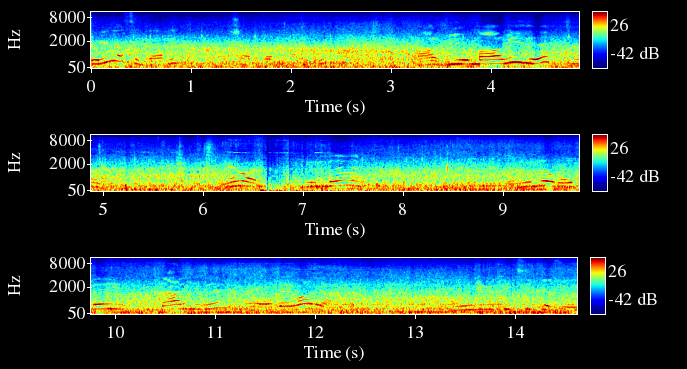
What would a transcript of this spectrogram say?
Şeyi nasıl abi? Şapka. Abi maviydi. Ne var? Önünde önünde obey der gibi e, obey var ya onun gibi fixit yazıyor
